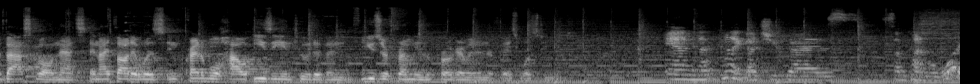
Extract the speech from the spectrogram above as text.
the basketball nets. And I thought it was incredible how easy, intuitive, and user-friendly the programming interface was to use. And that kind of got you guys some kind of award,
